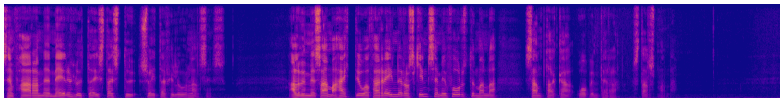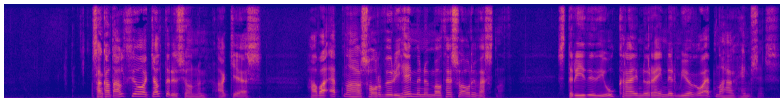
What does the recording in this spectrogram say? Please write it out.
sem fara með meiri hluta í stæstu sveitafélugun landsins. Alveg með sama hætti og það reynir á skinn sem er fórustumanna samtaka ofinbera starfsmanna. Sankant alþjóða gjaldirisjónum, AGS, hafa efnahagshorfur í heiminum á þessu ári versnað. Stríðið í Úkrænu reynir mjög á efnahag heimsins.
